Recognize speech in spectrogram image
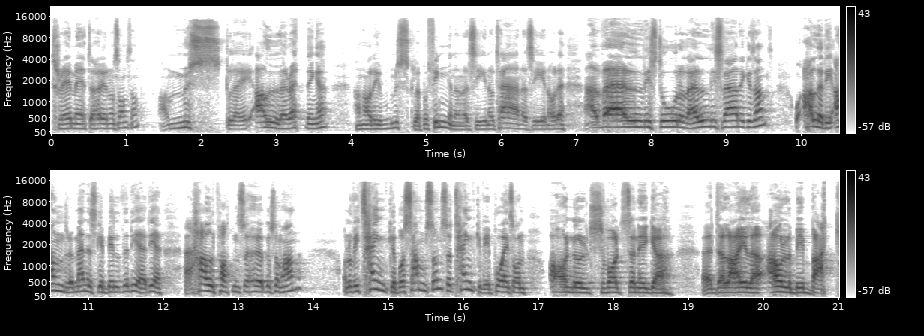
Tre meter høy. og sånt, sånt. Han muskler i alle retninger. Han har de muskler på fingrene sine og tærne sine. og det er veldig stor og veldig svær. ikke sant? Og alle de andre menneskebildene de er, de er halvparten så høye som han. Og Når vi tenker på Samson, så tenker vi på en sånn Arnold Schwarzenegger. Uh, Delilah, I'll be back.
